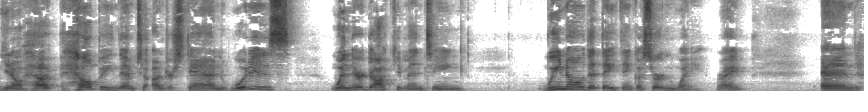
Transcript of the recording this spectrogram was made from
you know, helping them to understand what is when they're documenting, we know that they think a certain way, right? And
